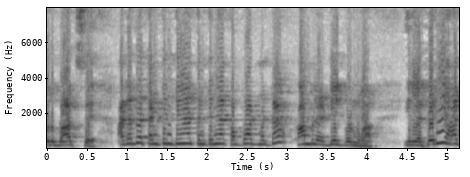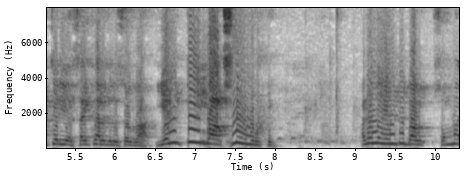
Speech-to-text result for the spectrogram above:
ஒரு பாக்ஸ் அதாவது தனித்தனித்தனியா தனித்தனியா கம்பார்ட்மெண்ட்டா ஆம்பளை டீல் பண்ணுவான். இதுல பெரிய ஆச்சரியம் சைக்காலஜில சொல்றான் எம்டி பாக்ஸ்னு ஒன்று இருக்கு. அதே மாதிரி எம்டி பாக்ஸ் சும்மா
